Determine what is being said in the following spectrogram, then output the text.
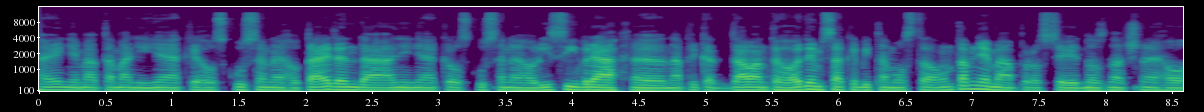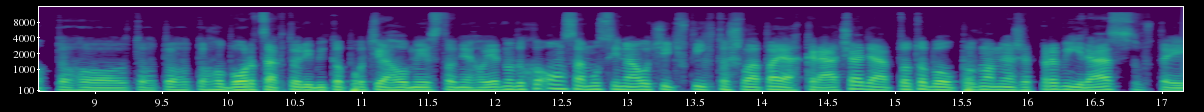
hej, nemá tam ani nejakého skúseného tight enda, ani nejakého skúseného receivera, e, napríklad Davanteho Edemsa, keby tam ostal, on tam nemá proste jednoznačného toho, toho, toho, toho borca, ktorý by to potiahol miesto neho. Jednoducho on sa musí naučiť v týchto šlapajach kráčať a toto bol podľa mňa, že prvý raz v tej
